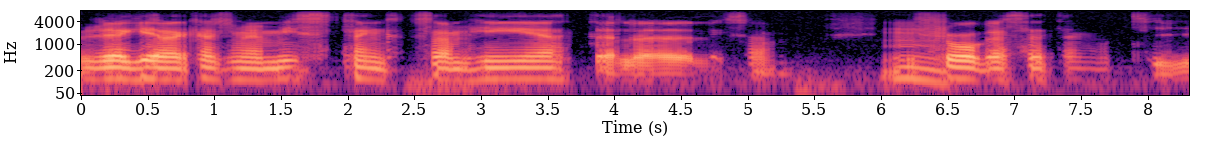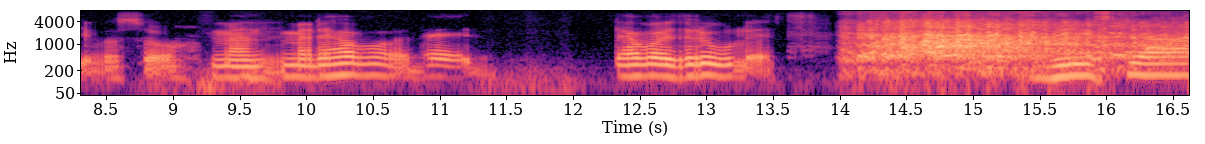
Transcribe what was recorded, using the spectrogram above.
reagerar kanske med misstänksamhet eller liksom mm. ifrågasätter motiv och så. Men, mm. men det, har varit, det, det har varit roligt. Vi ska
